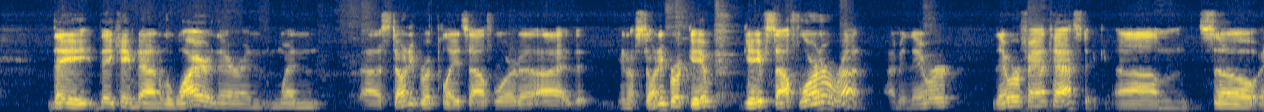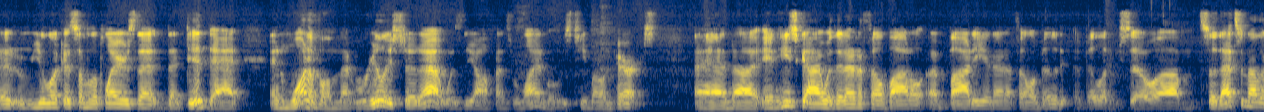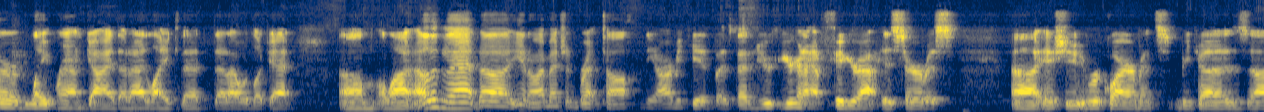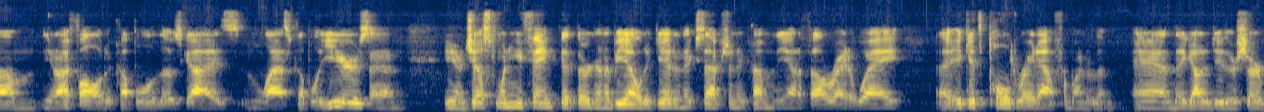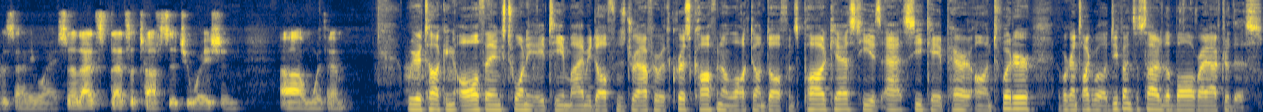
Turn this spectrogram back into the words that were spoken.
they they came down to the wire there. And when uh, Stony Brook played South Florida, uh, you know Stony Brook gave gave South Florida a run. I mean they were they were fantastic. Um, so it, you look at some of the players that that did that, and one of them that really stood out was the offensive lineman was Timon Parris and uh, and he's a guy with an NFL bottle, uh, body and NFL ability. ability. So um, so that's another late round guy that I like that that I would look at um, a lot. Other than that, uh, you know, I mentioned Brett Toth, the Army kid, but then you're, you're going to have to figure out his service uh, issue requirements because um, you know I followed a couple of those guys in the last couple of years and. You know, just when you think that they're going to be able to get an exception and come to the NFL right away, uh, it gets pulled right out from under them, and they got to do their service anyway. So that's that's a tough situation um, with him. We are talking all things 2018 Miami Dolphins draft here with Chris Coffin on Locked On Dolphins podcast. He is at CK Parrot on Twitter, and we're going to talk about the defensive side of the ball right after this.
